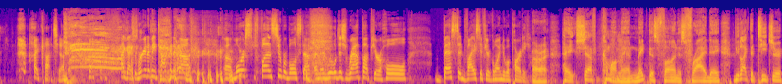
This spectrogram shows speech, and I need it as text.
I gotcha. I gotcha. We're going to be talking about uh, more fun Super Bowl stuff, and then we'll just wrap up your whole best advice if you're going to a party. All right. Hey, chef, come Mm-hmm. on, man. Make this fun. It's Friday. Be like the teacher.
